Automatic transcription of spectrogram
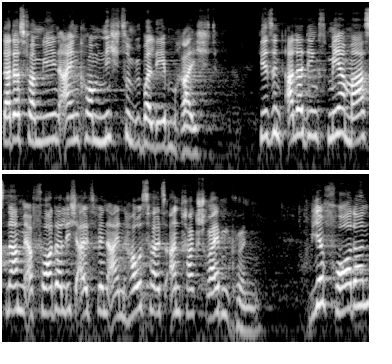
da das Familieneinkommen nicht zum Überleben reicht. Hier sind allerdings mehr Maßnahmen erforderlich, als wir in einen Haushaltsantrag schreiben können. Wir fordern,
